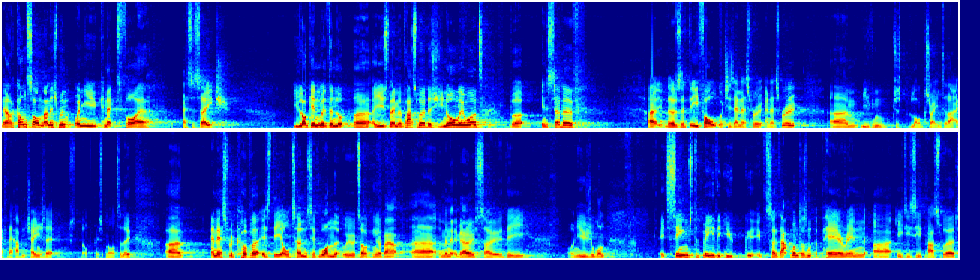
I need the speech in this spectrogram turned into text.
Now the console management, when you connect via SSH, you log in with a, uh, a username and password as you normally would, but instead of, uh, there's a default which is nsroot, nsroot, um, you can just log straight into that if they haven't changed it. It's not very smart to do. Um, NS Recover is the alternative one that we were talking about uh, a minute ago, so the unusual one. It seems to be that you, so that one doesn't appear in uh, etc password.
